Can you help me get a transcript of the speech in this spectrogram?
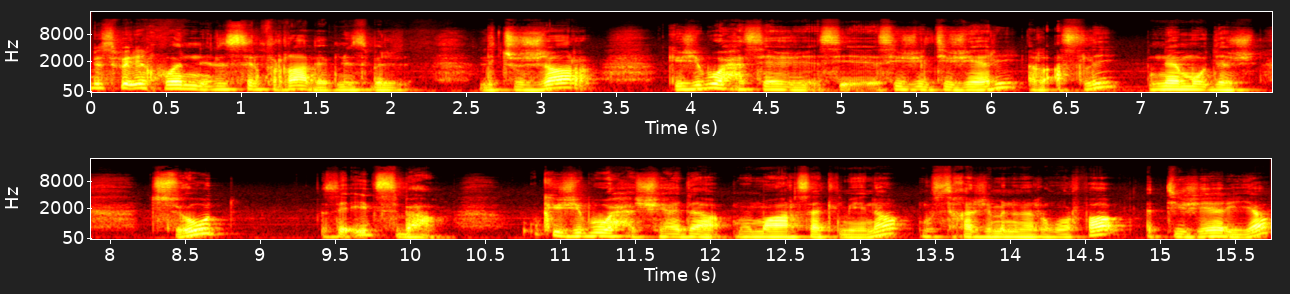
بالنسبة للإخوان الصنف الرابع بالنسبة للتجار كيجيبو واحد سجل تجاري الأصلي نموذج تسعود زائد سبعة. وكيجيبو واحد الشهادة ممارسة المهنة مستخرجة من الغرفة التجارية.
